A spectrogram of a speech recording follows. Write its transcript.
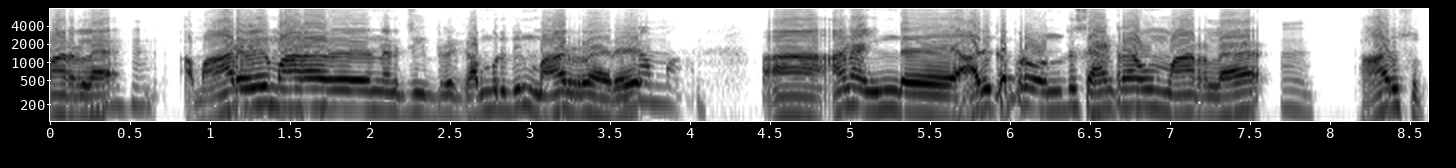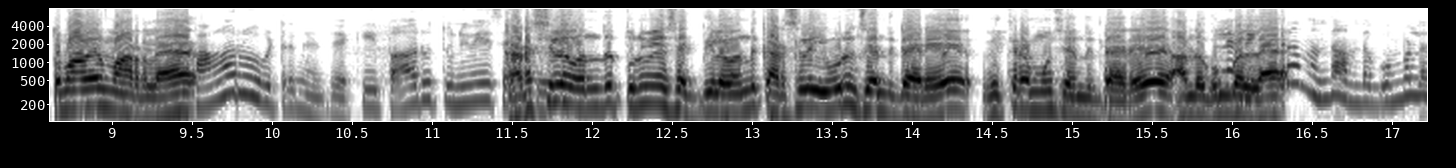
மாறல. மாறவே மாறாதுன்னு நினைச்சுக்கிட்டு இருக்க அமருதீன் மாறுறாரு. ஆமா. ஆஹ் ஆனா இந்த அதுக்கப்புறம் வந்து சாண்ட்ராவும் மாறல. பாரு சுத்தமாவே மாறல. பாரு விட்டுருங்க ஜெக்கி. பாரு துணிவே. கடைசியில வந்து துணிவை சக்தியில வந்து கடைசியில இவரும் சேர்ந்துட்டாரு விக்ரமும் சேர்ந்துட்டாரு அந்த கும்பல்ல. வந்து அந்த கும்பல்ல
